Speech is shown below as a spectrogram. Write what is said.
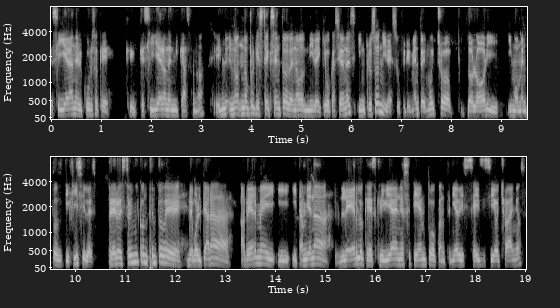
siguieran el curso que, que, siguieron en mi caso, ¿no? ¿no? No porque esté exento de no, ni de equivocaciones, incluso ni de sufrimiento. Hay mucho dolor y, y momentos difíciles, pero estoy muy contento de, de voltear a, a verme y, y, también a leer lo que escribía en ese tiempo, cuando tenía 16, 18 años.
